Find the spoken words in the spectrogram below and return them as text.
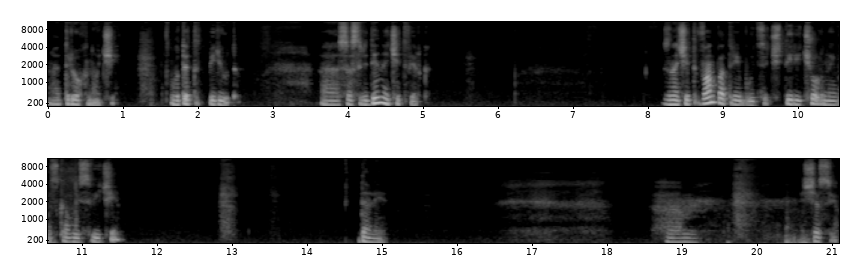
э, трех ночи. Вот этот период со среды на четверг. Значит, вам потребуется 4 черные восковые свечи. Далее. Сейчас я,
